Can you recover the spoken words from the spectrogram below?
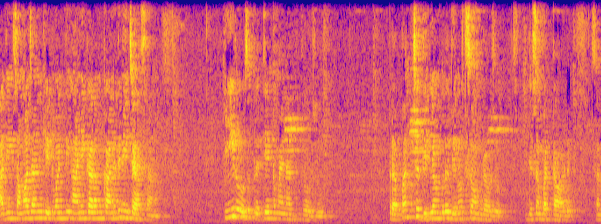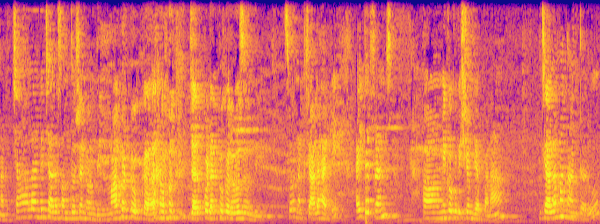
అది సమాజానికి ఎటువంటి హానికరం కానిది నేను చేస్తాను. ఈరోజు ప్రత్యేకమైన రోజు. ప్రపంచ దివ్యాంగుల దినోత్సవం రోజు డిసెంబర్ థర్డ్. సో నాకు చాలా అంటే చాలా సంతోషంగా ఉంది. మాకంటూ ఒక జరుపుకోవడానికి ఒక రోజు ఉంది. సో నాకు చాలా హ్యాపీ. అయితే ఫ్రెండ్స్ మీకు ఒక విషయం చెప్పనా? చాలామంది అంటారు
